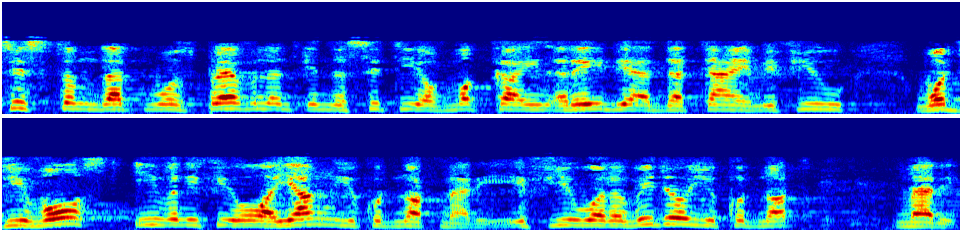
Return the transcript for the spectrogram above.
system that was prevalent in the city of Makkah in Arabia at that time. If you were divorced, even if you were young, you could not marry. If you were a widow, you could not marry.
